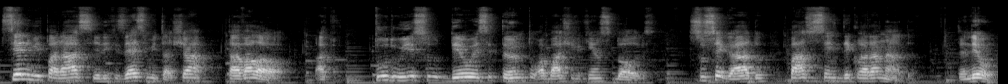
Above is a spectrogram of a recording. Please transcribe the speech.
Se ele me parasse, se ele quisesse me taxar, tava lá, ó. Tudo isso deu esse tanto abaixo de 500 dólares. Sossegado, passo sem declarar nada. Entendeu?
